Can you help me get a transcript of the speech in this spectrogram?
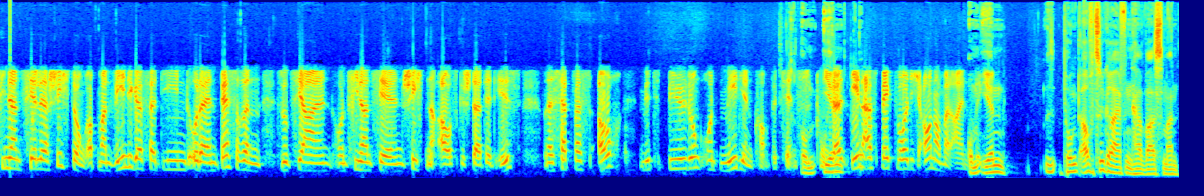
finanzieller Schichtung, ob man weniger verdient oder in besseren sozialen und finanziellen Schichten ausgestattet ist. Das hat was auch mit Bildung und Medienkompetenz um zu tun. Ihren, Den Aspekt wollte ich auch noch mal einbringen. Um Ihren Punkt aufzugreifen, Herr Wassmann,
